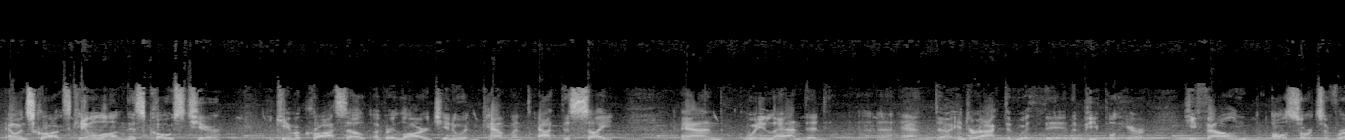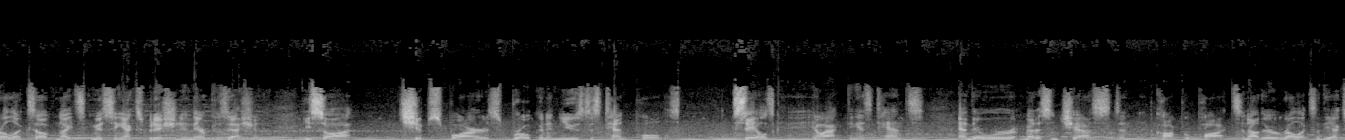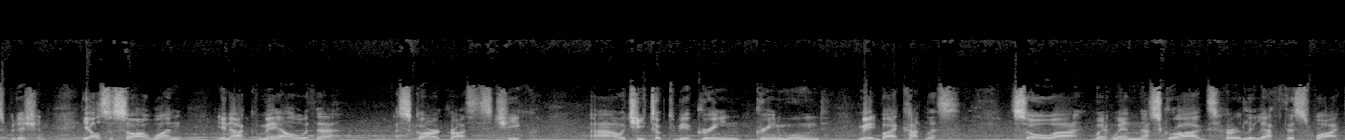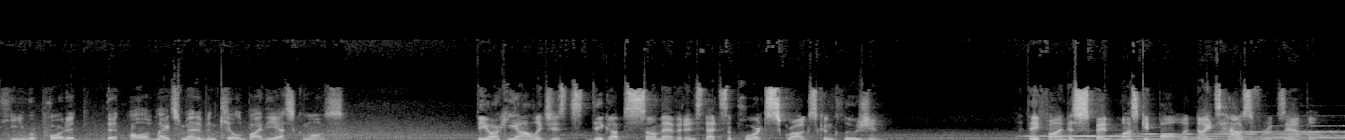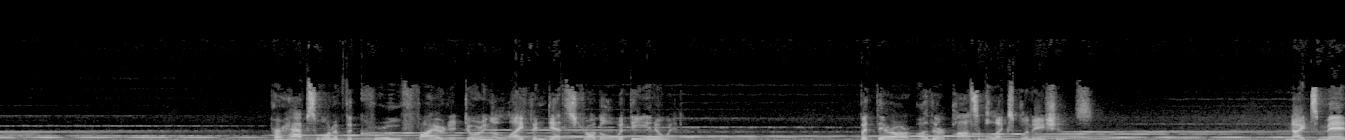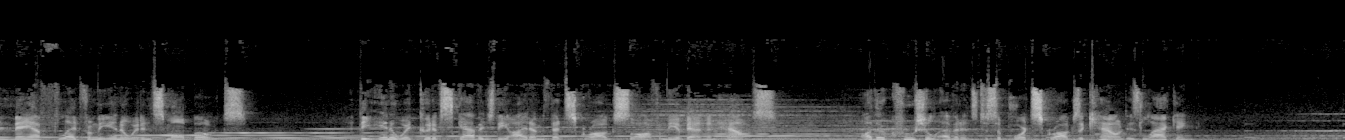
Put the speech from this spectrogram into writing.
And when Scroggs came along this coast here, he came across a, a very large Inuit encampment at this site. And when he landed uh, and uh, interacted with the, the people here, he found all sorts of relics of Knight's missing expedition in their possession. He saw ship spars broken and used as tent poles, sails, you know, acting as tents and there were medicine chests and, copper pots and other relics of the expedition. He also saw one Inuk male with a, a scar across his cheek, uh, which he took to be a green, green wound made by a cutlass. So uh, when, when uh, Scroggs hurriedly left this spot, he reported that all of Knight's men had been killed by the Eskimos. The archaeologists dig up some evidence that supports Scroggs' conclusion. They find a spent musket ball at Knight's house, for example. Perhaps one of the crew fired it during a life and death struggle with the Inuit. But there are other possible explanations. Knight's men may have fled from the Inuit in small boats. The Inuit could have scavenged the items that Scroggs saw from the abandoned house. Other crucial evidence to support Scroggs' account is lacking.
